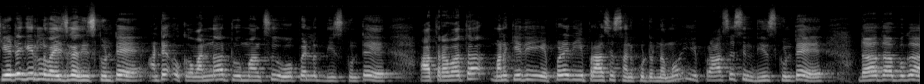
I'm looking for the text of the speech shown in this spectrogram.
కేటగిరీల వైజ్గా తీసుకుంటే అంటే ఒక వన్ ఆర్ టూ మంత్స్ ఓపెన్లకు తీసుకుంటే ఆ తర్వాత మనకి ఇది ఎప్పుడైతే ఈ ప్రాసెస్ అనుకుంటున్నామో ఈ ప్రాసెస్ని తీసుకుంటే దాదాపుగా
